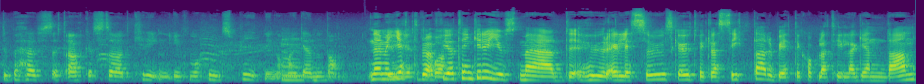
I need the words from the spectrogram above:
det behövs ett ökat stöd kring informationsspridning om agendan. Nej men är jättebra, för jag tänker det just med hur LSU ska utveckla sitt arbete kopplat till agendan.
